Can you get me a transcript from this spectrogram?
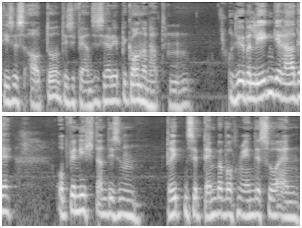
dieses Auto und diese Fernsehserie begonnen hat. Mhm. Und wir überlegen gerade, ob wir nicht an diesem 3. September-Wochenende so ein,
